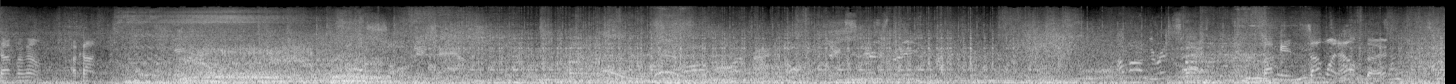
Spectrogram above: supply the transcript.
Come, come, come. I can't. I'll sort this out. Where are my manners? Excuse me. I'm under attack. Fucking someone help though.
